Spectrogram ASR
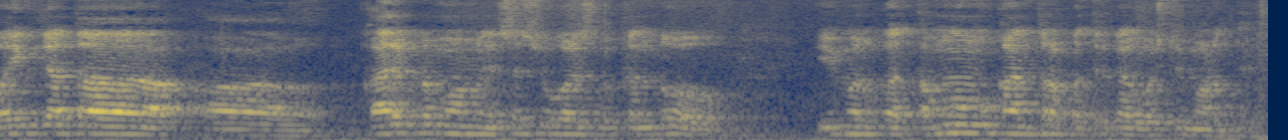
ಬೈಕ್ ಜಾಥಾ ಕಾರ್ಯಕ್ರಮವನ್ನು ಯಶಸ್ವಿಗೊಳಿಸಬೇಕೆಂದು ಈ ಮೂಲಕ ತಮ್ಮ ಮುಖಾಂತರ ಪತ್ರಿಕಾಗೋಷ್ಠಿ ಮಾಡುತ್ತೇವೆ.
